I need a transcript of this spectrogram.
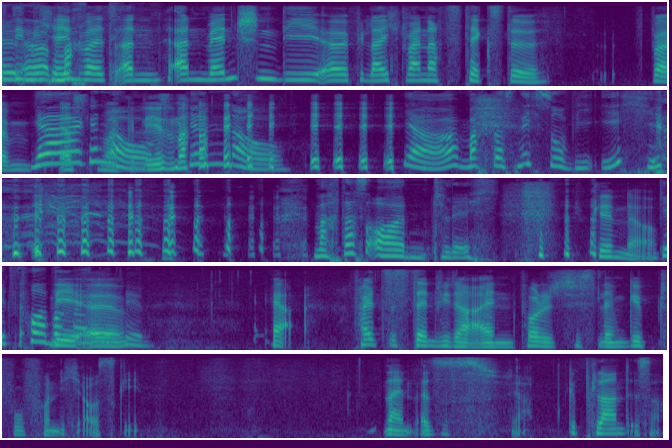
sachdienlicher äh, Hinweis an, an Menschen, die äh, vielleicht Weihnachtstexte beim Ja, ersten Mal genau, gelesen haben. genau. Ja, mach das nicht so wie ich. mach das ordentlich. Genau. Geht vorbereitet Nee, äh, hin. Ja, falls es denn wieder einen Poetry Slam gibt, wovon ich ausgehe. Nein, also es, ja, geplant ist er.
